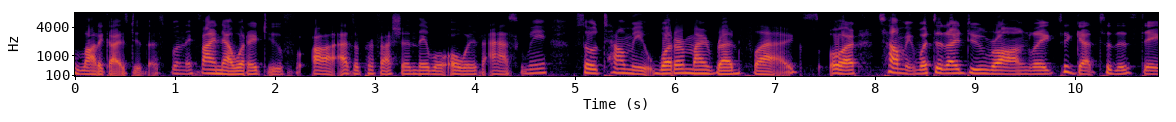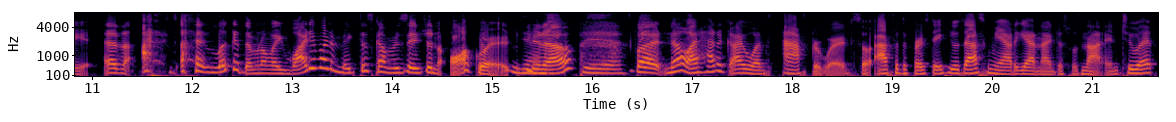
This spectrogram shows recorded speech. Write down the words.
a lot of guys do this. When they find out what I do f uh, as a profession, they will always ask me. So tell me, what are my red flags? Or tell me, what did I do wrong, like to get to this date? And I, I look at them and I'm like, why do you want to make this conversation awkward? Yeah. You know? Yeah. But no, I had a guy once afterwards. So after the first date, he was asking me out again, and I just was not into it.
